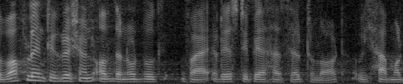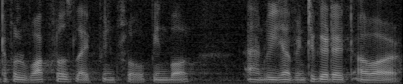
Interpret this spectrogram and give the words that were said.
The workflow integration of the notebook via REST API has helped a lot. We have multiple workflows like Pinflow, Pinball, and we have integrated our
